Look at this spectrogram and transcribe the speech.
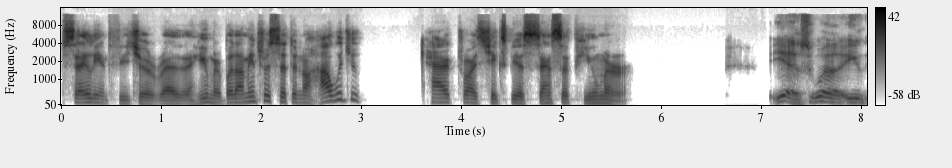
salient feature rather than humor. But I'm interested to know how would you characterize Shakespeare's sense of humor? Yes, well, you,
